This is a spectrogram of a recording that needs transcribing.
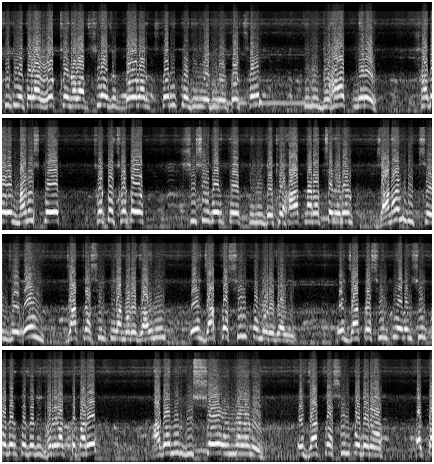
ফুটিয়ে তোলার লক্ষ্যে নবাব সিরাজউদ্দৌলার চরিত্রে যিনি অভিনয় করছেন, তিনি দুহাত মেরে সাধারণ মানুষকে ছোট ছোট শিশুদেরকে তিনি দেখে হাত নাড়াচ্ছেন এবং জানান দিচ্ছেন যে এই যাত্রা শিল্পীরা মরে যায়নি, এই যাত্রা শিল্প মরে যায়নি। এই যাত্রা শিল্পী এবং শিল্পদেরকে যদি ধরে রাখতে পারে, আগামীর বিশ্ব উন্নয়নে এই যাত্রা শিল্পদেরও একটা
